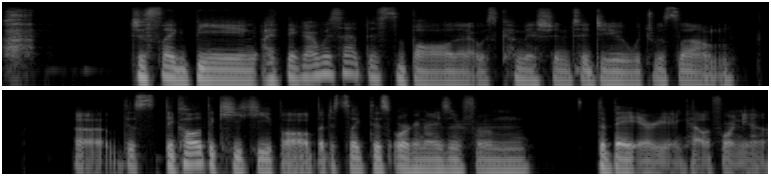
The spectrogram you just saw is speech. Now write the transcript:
just like being, I think I was at this ball that I was commissioned to do, which was um uh this they call it the Kiki Ball, but it's like this organizer from the Bay Area in California.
